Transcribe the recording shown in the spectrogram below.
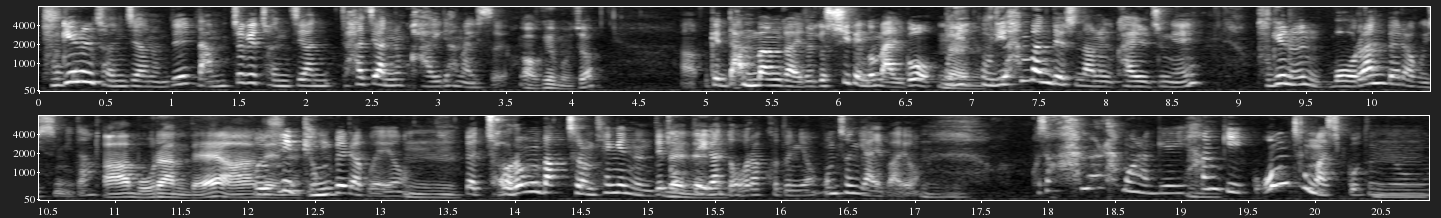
두 개는 전지하는데 남쪽에 전지하지 않는 과일이 하나 있어요. 아 그게 뭐죠? 아, 그 남방 과일들 이렇게 수입한 거 말고 우리 네네. 우리 한반도에서 나오는 과일 중에 북에는 모란배라고 있습니다. 아 모란배. 아 어, 흔히 네네. 병배라고 해요. 음. 그러니까 저렁박처럼 생겼는데. 껍데기가 노랗거든요. 엄청 얇아요. 음. 그래서 하물하물한 게 향기 있고 엄청 맛있거든요. 음.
